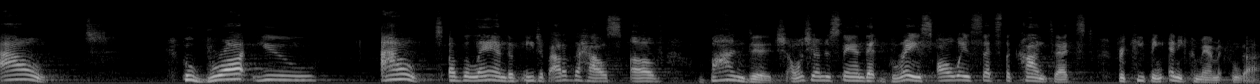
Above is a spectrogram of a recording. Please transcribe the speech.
out, who brought you out of the land of Egypt, out of the house of bondage. I want you to understand that grace always sets the context for keeping any commandment from God.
